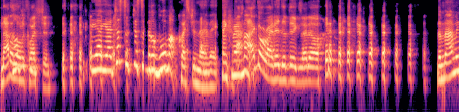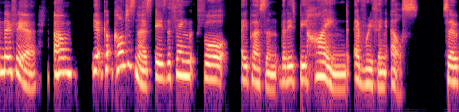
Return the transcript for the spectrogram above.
Not a loaded question. yeah, yeah, just a, just a little warm up question there, Vic. Thank you very much. I, I go right into things. I know. the man with no fear. Um, yeah, co- consciousness is the thing for a person that is behind everything else. So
